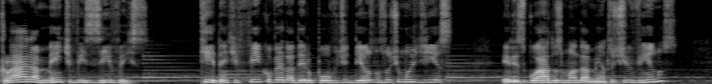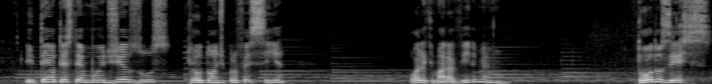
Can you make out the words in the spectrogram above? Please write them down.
claramente visíveis que identificam o verdadeiro povo de Deus nos últimos dias. Eles guardam os mandamentos divinos e têm o testemunho de Jesus, que é o dom de profecia. Olha que maravilha, meu irmão. Todos estes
